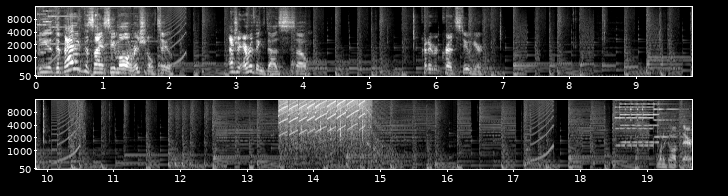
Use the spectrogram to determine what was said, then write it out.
The, the Badnik designs seem all original, too. Actually, everything does, so... Credit where credit's due here. There.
